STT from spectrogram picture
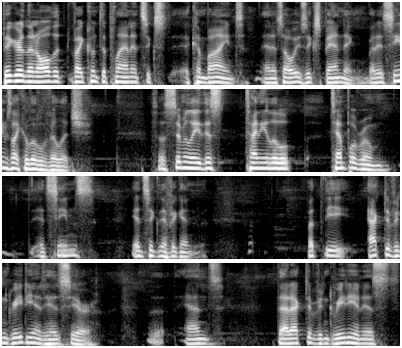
bigger than all the Vaikuntha planets ex- combined, and it's always expanding. But it seems like a little village. So, similarly, this tiny little temple room, it seems insignificant. But the active ingredient is here. And that active ingredient is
